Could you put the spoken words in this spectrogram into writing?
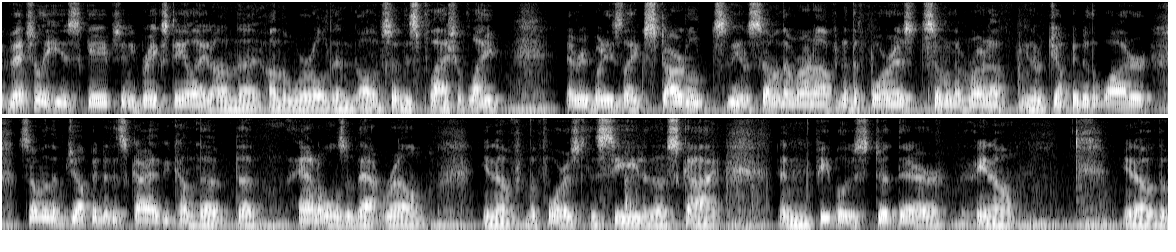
Eventually, he escapes and he breaks daylight on the on the world, and all of a sudden, this flash of light. Everybody's like startled. You know, some of them run off into the forest. Some of them run off. You know, jump into the water. Some of them jump into the sky. They become the the animals of that realm. You know, from the forest to the sea to the sky, and people who stood there. You know, you know the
